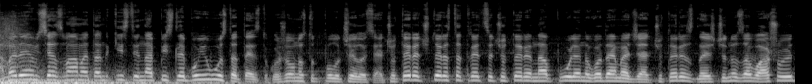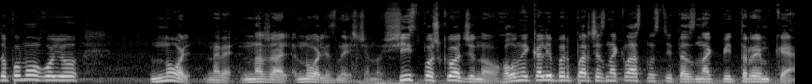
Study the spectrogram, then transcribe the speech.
А ми дивимося з вами танкісти на післябойову статистику. Що у нас тут вийшло? 4434 на пуляного демеджа, 4 знищено за вашою допомогою. 0, на, жаль, 0 знищено. 6 пошкоджено. Головний калібр, перший знак класності та знак підтримки.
